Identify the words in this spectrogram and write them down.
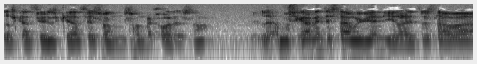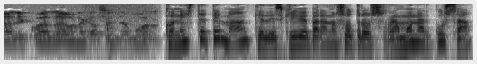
las canciones que hace son, son mejores, ¿no? musicalmente estaba muy bien y la letra estaba adecuada a una canción de amor. Con este tema, que describe para nosotros Ramón Arcusa,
